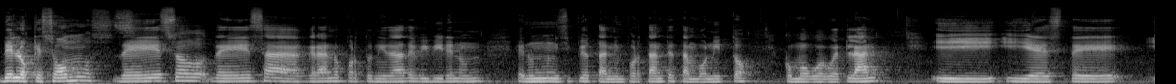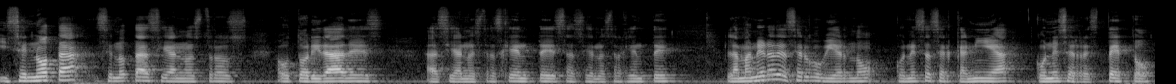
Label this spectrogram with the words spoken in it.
de lo que somos, de eso, de esa gran oportunidad de vivir en un, en un municipio tan importante, tan bonito como Huehuetlán. Y, y, este, y se nota, se nota hacia nuestras autoridades, hacia nuestras gentes, hacia nuestra gente, la manera de hacer gobierno con esa cercanía, con ese respeto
